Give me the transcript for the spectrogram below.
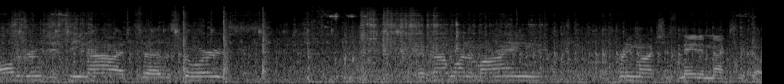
All the rooms you see now at uh, the stores, if not one of mine, pretty much is made in Mexico.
